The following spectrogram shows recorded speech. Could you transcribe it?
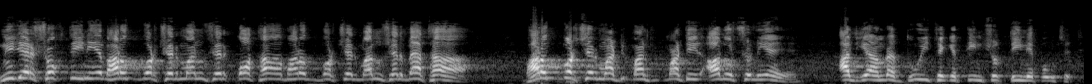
নিজের শক্তি নিয়ে ভারতবর্ষের মানুষের কথা, ভারতবর্ষের মানুষের ব্যথা, ভারতবর্ষের মাটি, মাটি- মাটির আদর্শ নিয়ে আজকে আমরা দুই থেকে তিনশো তিনে পৌঁছেছি।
